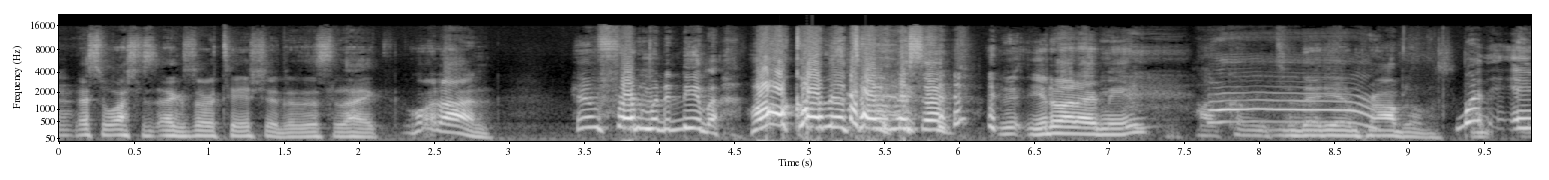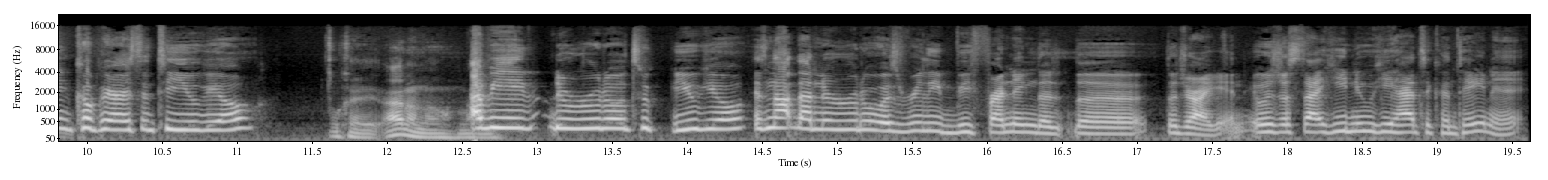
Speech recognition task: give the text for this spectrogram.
let's watch this exhortation, and it's like, hold on, him friend with the demon. How come you tell me, sir? You know what I mean? How come They're getting problems. But in comparison to Yu-Gi-Oh, Okay, I don't know. man. I mean, Naruto to Yu-Gi-Oh. It's not that Naruto was really befriending the, the, the dragon. It was just that he knew he had to contain it.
